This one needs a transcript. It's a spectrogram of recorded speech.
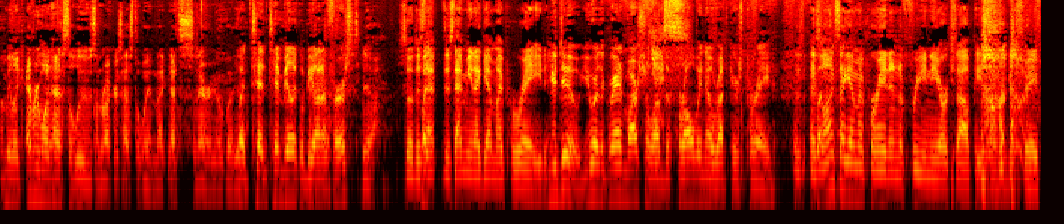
I mean, like everyone has to lose and Rutgers has to win. Like that's the scenario. But yeah, But Tim, Tim Bielik would be on it first. yeah. So does But- that does that mean I get my parade? You do. You are the grand marshal of the, for all we know, Rutgers parade. as as long as I get my parade in a free New York style piece, I'm in good shape.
